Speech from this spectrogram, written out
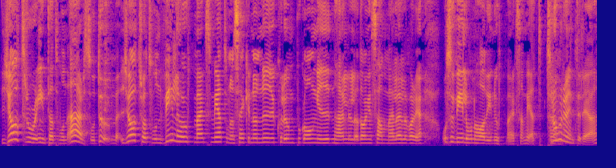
jag tror inte att hon är så dum. Jag tror att hon vill ha uppmärksamhet. Hon har säkert någon ny kolumn på gång i den här lilla Dagens Samhälle eller vad det är. Och så vill hon ha din uppmärksamhet. Tror du inte det?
